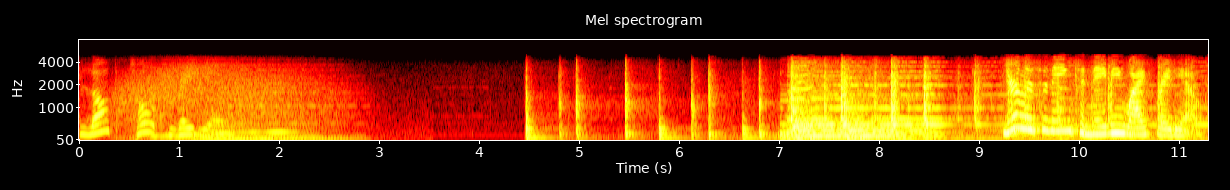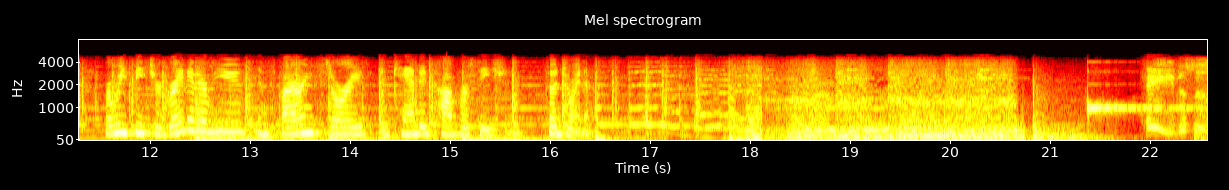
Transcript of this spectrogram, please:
Blog Talk Radio. You're listening to Navy Wife Radio, where we feature great interviews, inspiring stories, and candid conversation. So join us. Hey, this is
